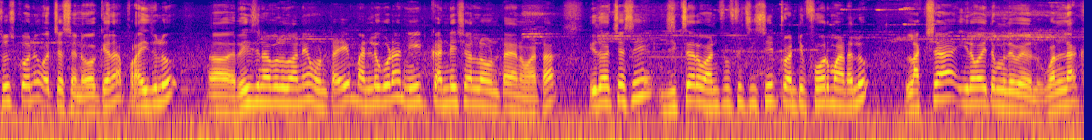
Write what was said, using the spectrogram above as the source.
చూసుకొని వచ్చేసండి ఓకేనా? ప్రైజులు రీజనబుల్గానే ఉంటాయి. బండ్లు కూడా నీట్ కండిషన్లో ఉంటాయి అనమాట ఇది వచ్చేసి Gixxer one fifty sixty twenty four model లక్ష ఇరవై తొమ్మిది వేలు. One lakh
